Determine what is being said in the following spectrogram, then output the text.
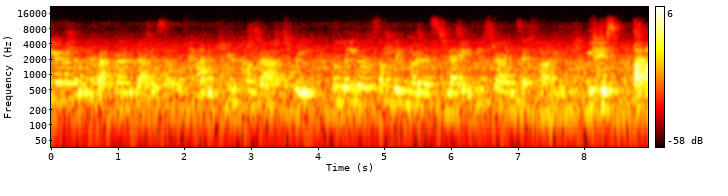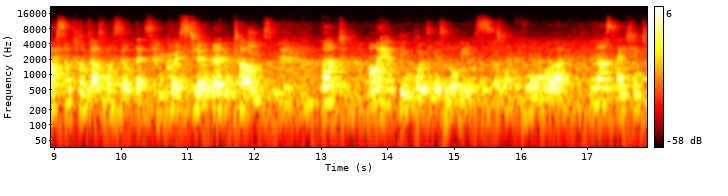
Fiona, a little bit of background about yourself. How did you come about to be the leader of something known as today the Australian Sex Party? Yes, I, I sometimes ask myself that same question at times. But I have been working as a lobbyist for the last 18 to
